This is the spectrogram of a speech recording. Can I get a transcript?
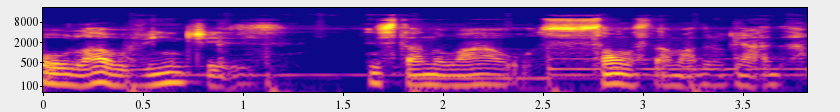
Olá, ouvintes! Está no ar os Sons da Madrugada.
